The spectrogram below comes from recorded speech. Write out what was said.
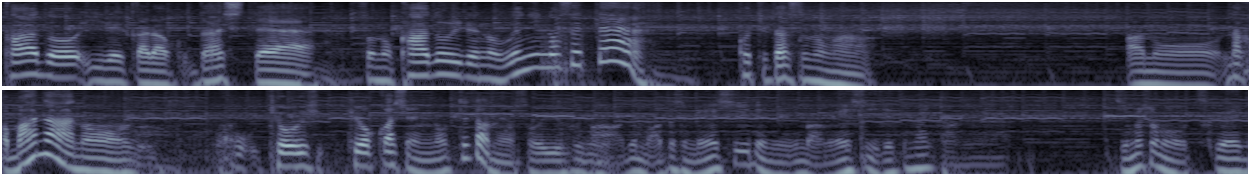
カード入れから出してそのカード入れの上に乗せてこうやって出すのがあのなんかマナーのほ教教科書に載ってたのよそういうふうに。まあでも私名刺入れに今名刺入れてないからね。事務所の机に置き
